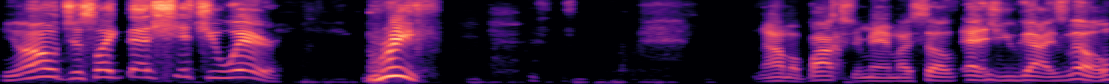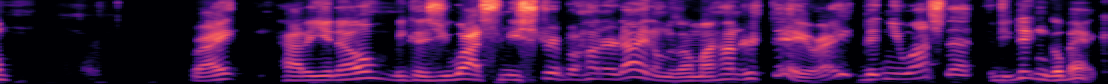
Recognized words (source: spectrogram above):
You know, just like that shit you wear. Brief. Now I'm a boxer man myself, as you guys know. Right? How do you know? Because you watched me strip 100 items on my 100th day, right? Didn't you watch that? If you didn't, go back.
